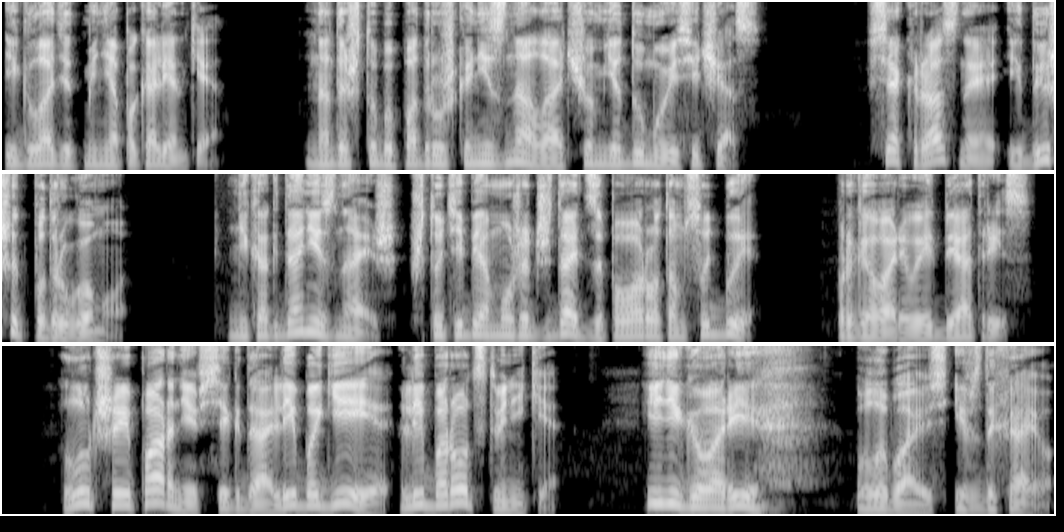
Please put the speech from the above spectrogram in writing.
и гладит меня по коленке. «Надо, чтобы подружка не знала, о чем я думаю сейчас. Вся красная и дышит по-другому. Никогда не знаешь, что тебя может ждать за поворотом судьбы», – проговаривает Беатрис. Лучшие парни всегда либо геи, либо родственники. И не говори, улыбаюсь и вздыхаю.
